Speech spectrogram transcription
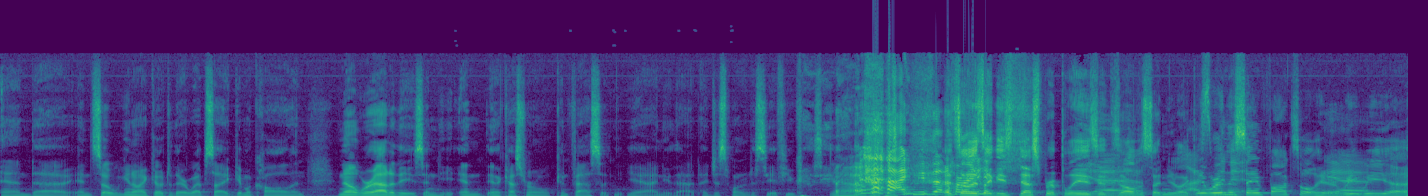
And uh, and so you know, I go to their website, give them a call, and no, we're out of these. And he, and, and the customer will confess, "Yeah, I knew that. I just wanted to see if you guys." Yeah. I knew that and so it's like these desperate pleas. and It's all of a sudden you're like, Last "Hey, we're in the same foxhole here. Yeah. We we." Uh,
